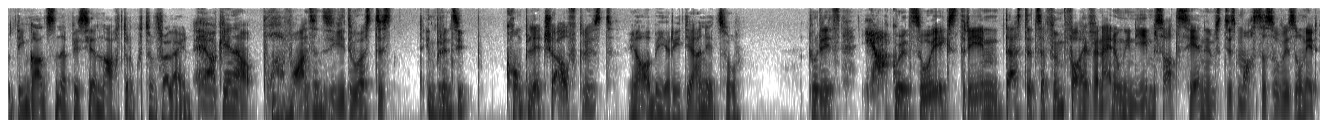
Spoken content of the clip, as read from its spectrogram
dem Ganzen ein bisschen Nachdruck zu verleihen. ja, genau. Boah, Wahnsinn, Sigi, du hast das im Prinzip komplett schon aufgelöst. Ja, aber ich rede ja auch nicht so. Du jetzt, ja gut, so extrem, dass du jetzt eine fünffache Verneinung in jedem Satz hernimmst, das machst du sowieso nicht.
